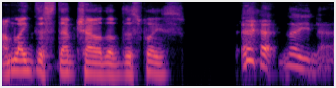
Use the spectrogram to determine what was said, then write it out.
i'm like the stepchild of this place no you're not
